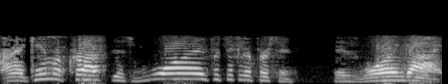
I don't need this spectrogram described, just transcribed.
And I came across this one particular person. This one guy.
